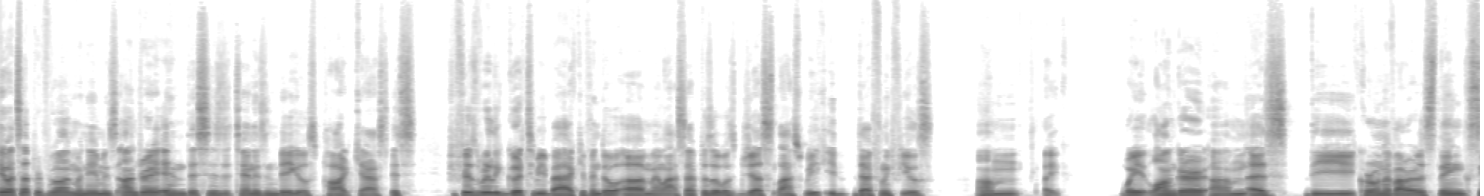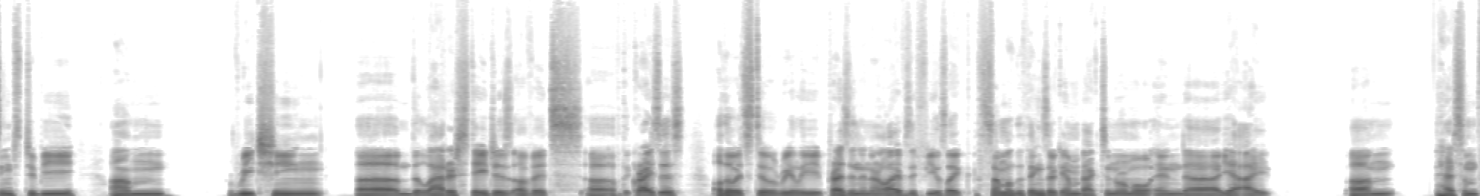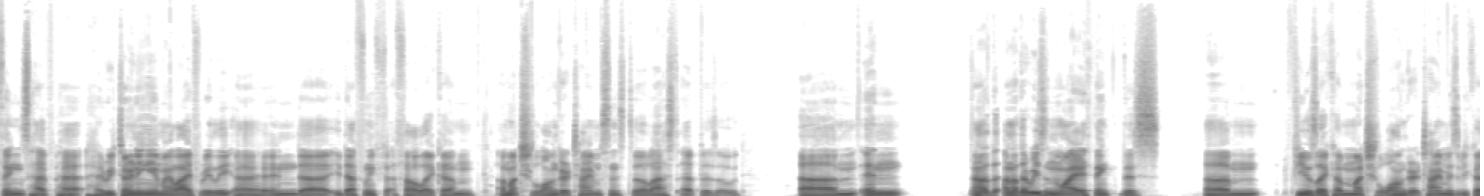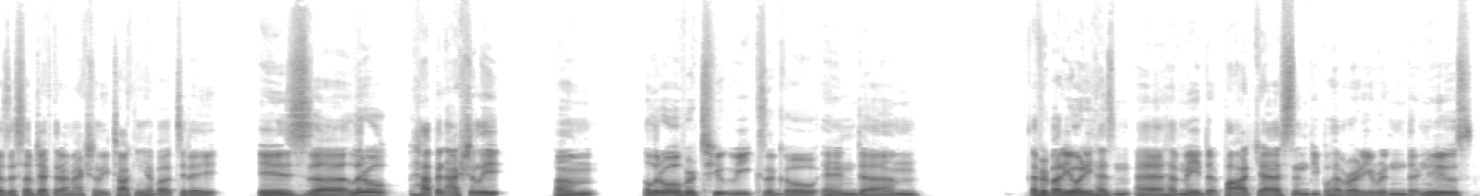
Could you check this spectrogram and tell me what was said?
Hey, what's up, everyone? My name is Andre, and this is the Tennis and Bagels podcast. It's it feels really good to be back, even though uh, my last episode was just last week. It definitely feels um like way longer um as the coronavirus thing seems to be um reaching um the latter stages of its uh, of the crisis. Although it's still really present in our lives, it feels like some of the things are getting back to normal. And uh, yeah, I um has some things have ha, ha returning in my life really uh, and uh, it definitely f- felt like um a much longer time since the last episode. Um and another, another reason why i think this um feels like a much longer time is because the subject that i'm actually talking about today is uh, a little happened actually um a little over two weeks ago and um everybody already has uh, have made their podcasts and people have already written their news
